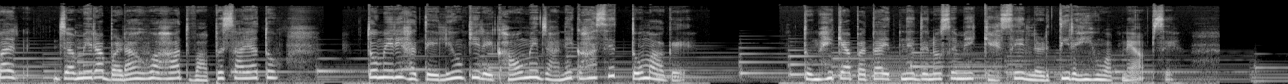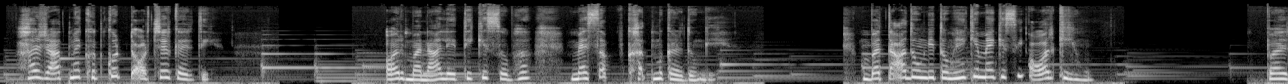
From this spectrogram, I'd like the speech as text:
पर जब मेरा बड़ा हुआ हाथ वापस आया तो तो मेरी हथेलियों की रेखाओं में जाने कहाँ से तुम आ गए? तुम्हें क्या पता इतने दिनों से मैं कैसे लड़ती रही हूँ अपने आप से? हर रात मैं खुद को टॉर्चर करती और मना लेती कि सुबह मैं सब खत्म कर दूँगी। बता दूँगी तुम्हें कि मैं किसी और की हूँ। पर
